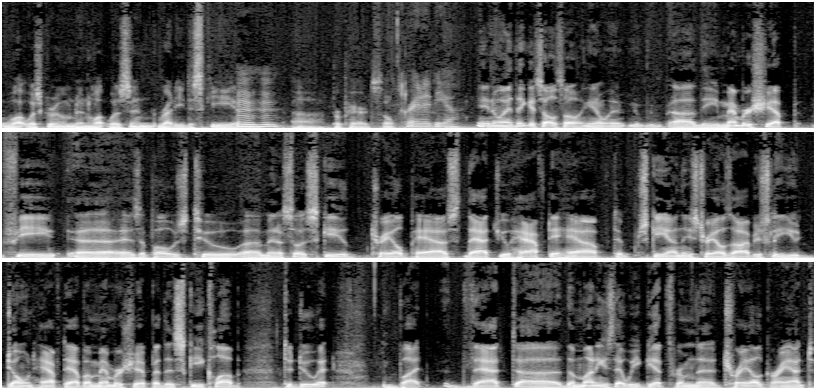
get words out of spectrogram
what was groomed and what was in ready to ski and uh, prepared. So Great idea. You know, I think it's also you know uh, the membership fee uh, as opposed to uh, Minnesota Ski Trail Pass that you have to have to ski on these trails. Obviously, you don't have to have a membership at the ski club to do it, but that uh, the monies that we get from the trail grant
